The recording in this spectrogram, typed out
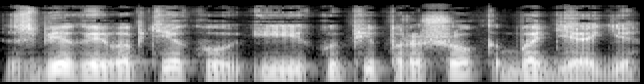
сбегай в аптеку и купи порошок бодяги.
